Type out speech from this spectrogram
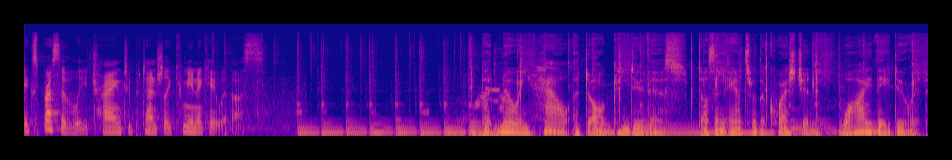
expressively, trying to potentially communicate with us. But knowing how a dog can do this doesn't answer the question why they do it.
